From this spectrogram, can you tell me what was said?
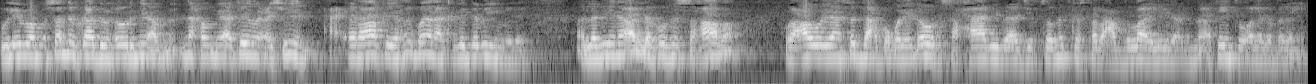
waliba musanifka hadda wuxuu uri naxو miatain وacishriin ciraaqi rag badanaa kaga daba yimiday aladiina alafuu fi الصaxaaba waxaa weyaan saddex boqol iyo dhowr صaxaabi baa jirto mid kastaba cabdullahi la yihahdo miataynta waa laga badan yahay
